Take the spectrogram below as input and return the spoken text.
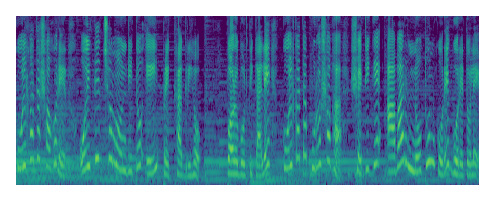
কলকাতা শহরের ঐতিহ্যমণ্ডিত এই প্রেক্ষাগৃহ। পরবর্তীকালে কলকাতা পুরসভা সেটিকে আবার নতুন করে গড়ে তোলে।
